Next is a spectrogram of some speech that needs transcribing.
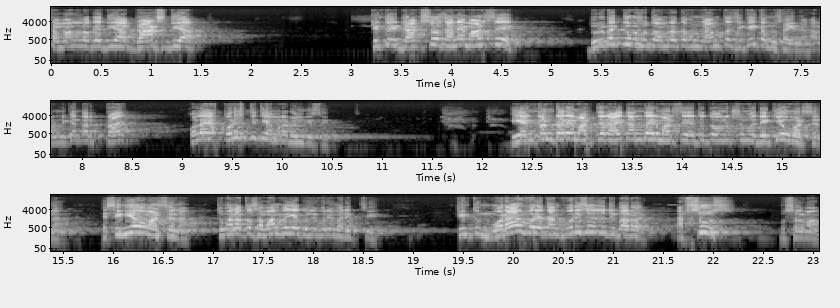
সামান লগে দিয়া ড্রাগস দিয়া। কিন্তু এই ড্রাগসও জানে মারছে। দুর্ভাগ্যবশত আমরা তখন নামটা জিকেইতা মুসাই না কারণ এখানকার প্রায় ওলা এক পরিস্থিতি আমরা রয়ে গেছে। এই এনকাউন্টারে মারতে, রায় তান্দায় মারছে এত তো অনেক সময় দেখিয়েও মারছে না, এ চিনিয়েও মারছে না, তোমারা তো সমান ভাইয়া গুলি করে মারিচ্ছে। কিন্তু মরার পরে তার পরিচয় যদি বার হয়, আফসুস, মুসলমান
